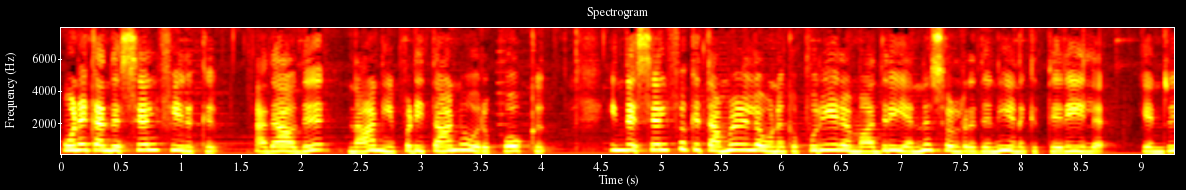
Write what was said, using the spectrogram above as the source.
உனக்கு அந்த செல்ஃப் இருக்குது அதாவது நான் இப்படித்தான்னு ஒரு போக்கு. இந்த செல்ஃபுக்கு தமிழில் உனக்கு புரிகிற மாதிரி என்ன சொல்கிறதுன்னு எனக்கு தெரியல என்று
